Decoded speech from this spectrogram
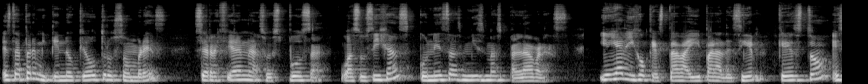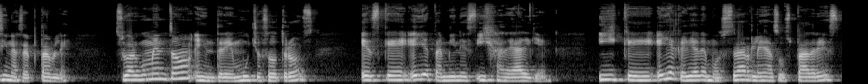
está permitiendo que otros hombres se refieran a su esposa o a sus hijas con esas mismas palabras. Y ella dijo que estaba ahí para decir que esto es inaceptable. Su argumento, entre muchos otros, es que ella también es hija de alguien y que ella quería demostrarle a sus padres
